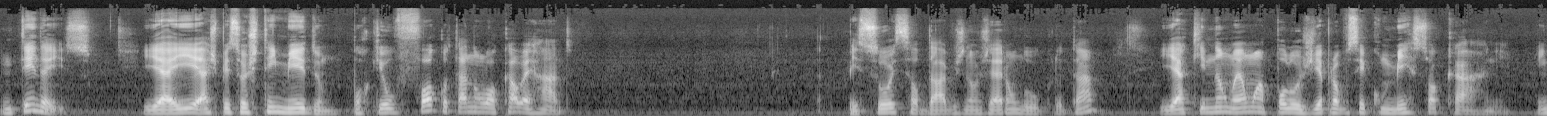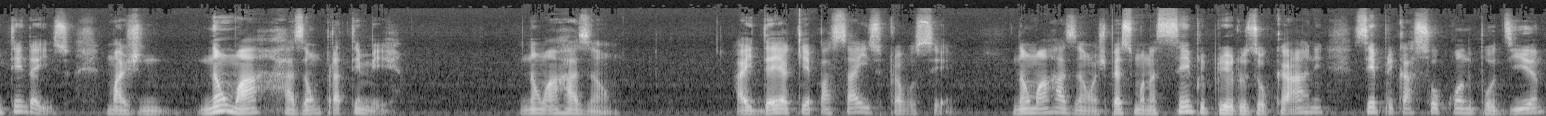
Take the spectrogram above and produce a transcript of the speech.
Entenda isso. E aí as pessoas têm medo, porque o foco está no local errado. Pessoas saudáveis não geram lucro, tá? E aqui não é uma apologia para você comer só carne. Entenda isso. Mas não há razão para temer. Não há razão. A ideia aqui é passar isso para você. Não há razão. A espécie humana sempre priorizou carne, sempre caçou quando podia.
